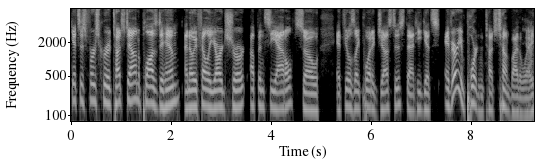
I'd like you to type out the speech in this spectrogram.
gets his first career touchdown. Applause to him. I know he fell a yard short up in Seattle, so it feels like poetic justice that he gets a very important touchdown, by the way,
